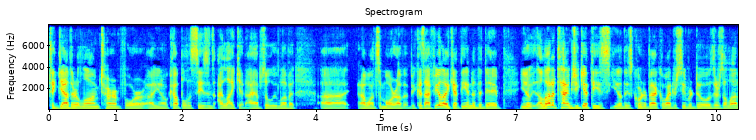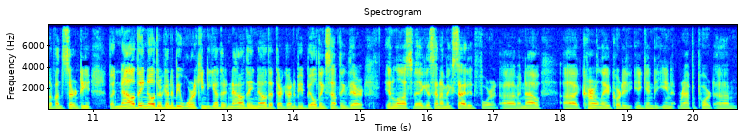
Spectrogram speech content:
together long term for uh, you know a couple of seasons. I like it. I absolutely love it. Uh, and I want some more of it because I feel like at the end of the day, you know, a lot of times you get these you know these quarterback wide receiver duels. There's a lot of uncertainty, but now they know they're going to be working together. Now they know that they're going to be building something there in Las Vegas, and I'm excited for it. Um, and now, uh, currently, according again to Ian Rapoport. Um,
